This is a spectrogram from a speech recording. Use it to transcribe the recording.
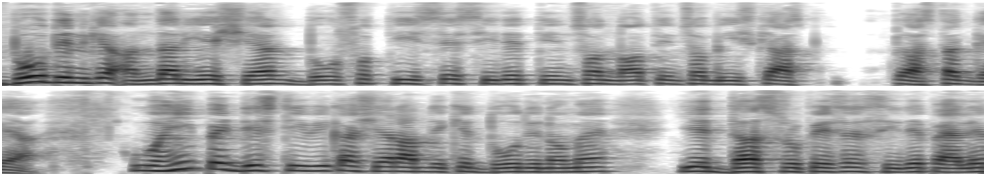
दो दिन के अंदर ये शेयर 230 से सीधे 309 320 के आसपास तक गया। वहीं पे डिश टीवी का शेयर आप देखिए, दो दिनों में ये दस रुपये से सीधे पहले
